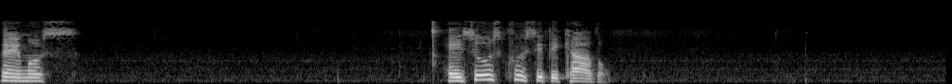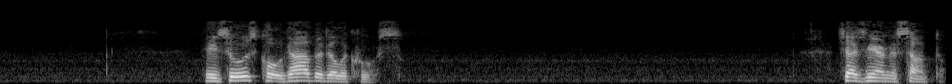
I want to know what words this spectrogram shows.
vemos Jesús crucificado. Jesús colgado de la cruz. Ya es Viernes Santo.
